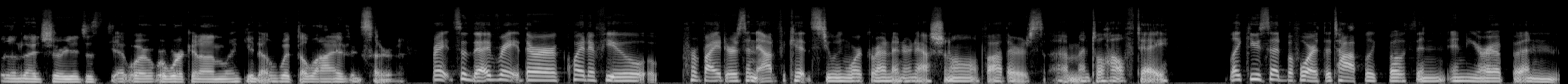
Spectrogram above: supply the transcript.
But I'm not sure. You just yeah, we're we're working on like you know with the live, etc. Right. So the, right, there are quite a few providers and advocates doing work around International Fathers uh, Mental Health Day like you said before at the top, like both in in Europe and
